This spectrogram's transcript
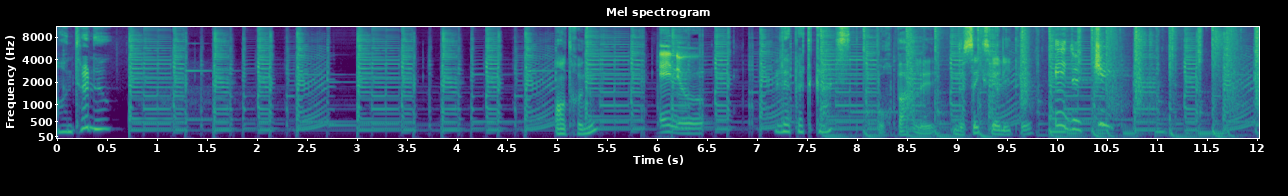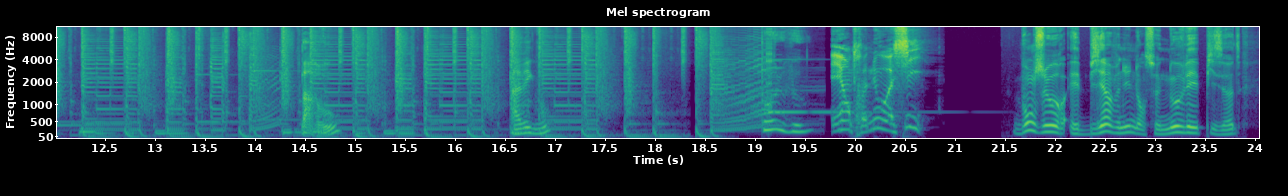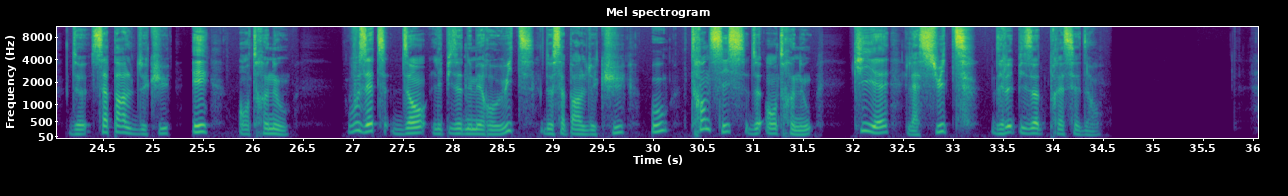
Entre nous. Entre nous, Et nous Le podcast pour parler de sexualité. Et de cul par vous, Avec vous, pour vous. Et entre nous aussi Bonjour et bienvenue dans ce nouvel épisode de Ça parle de cul et entre nous. Vous êtes dans l'épisode numéro 8 de Ça parle de cul ou 36 de Entre nous, qui est la suite de l'épisode précédent.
